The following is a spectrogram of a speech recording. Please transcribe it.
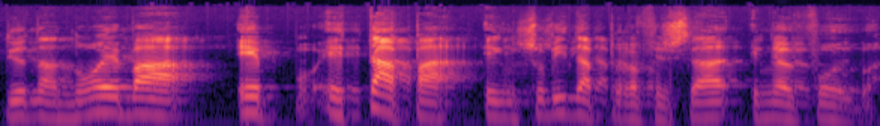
de una nueva etapa en su vida profesional en el fútbol.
